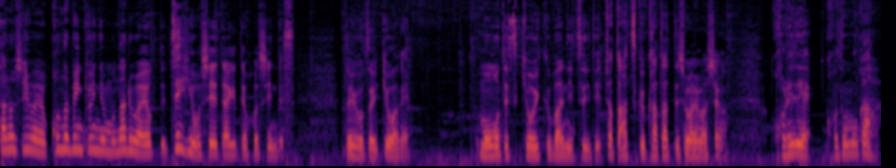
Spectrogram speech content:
楽しいわよ。こんな勉強にもなるわよって是非教えてあげてほしいんです。ということで今日はね桃鉄教育版についてちょっと熱く語ってしまいましたがこれで子供が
